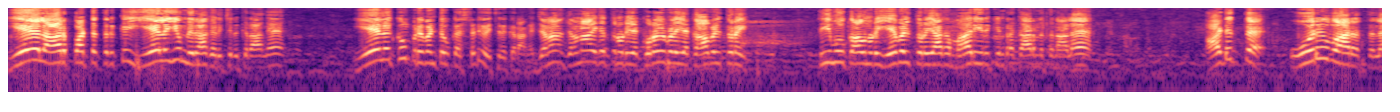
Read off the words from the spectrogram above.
ஏழு ஆர்ப்பாட்டத்திற்கு ஏழையும் நிராகரிச்சிருக்கிறாங்க. ஏழுக்கும் பிரிவென்டிவ் கஸ்டடி வச்சிருக்கிறாங்க. ஜன- ஜனநாயகத்தினுடைய குரல் விளைய காவல்துறை திமுகவினுடைய ஏவல் துறையாக மாறி இருக்கின்ற காரணத்தினால அடுத்த ஒரு வாரத்துல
